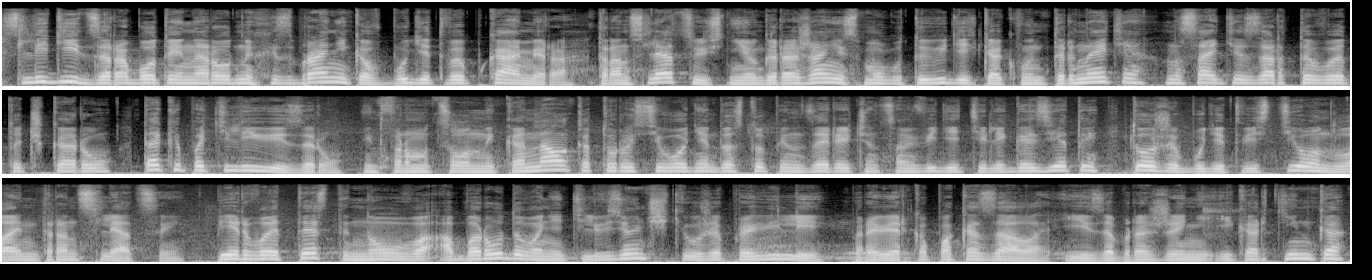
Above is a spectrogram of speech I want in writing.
Следить за работой народных избранников будет веб-камера. Трансляцию с нее горожане смогут увидеть как в интернете на сайте zartv.ru, так и по телевизору. Информационный канал, который сегодня доступен зареченцам в виде телегазеты, тоже будет вести онлайн-трансляции. Первые тесты нового оборудования телевизионщики уже провели. Проверка показала, и изображение, и картинка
